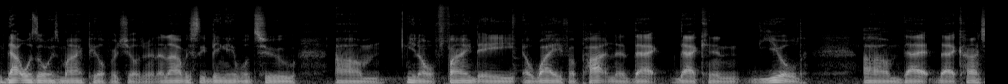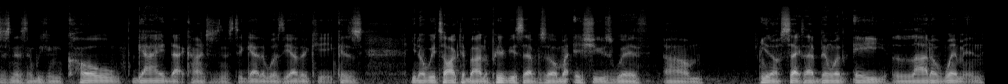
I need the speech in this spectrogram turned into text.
that was always my appeal for children, and obviously being able to, um, you know, find a a wife, a partner that that can yield. Um, that that consciousness and we can co-guide that consciousness together was the other key because you know we talked about in the previous episode my issues with um, you know sex i've been with a lot of women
